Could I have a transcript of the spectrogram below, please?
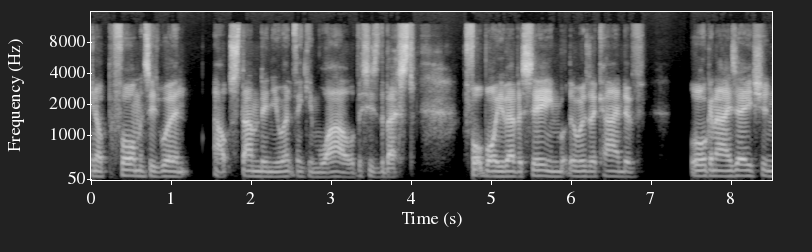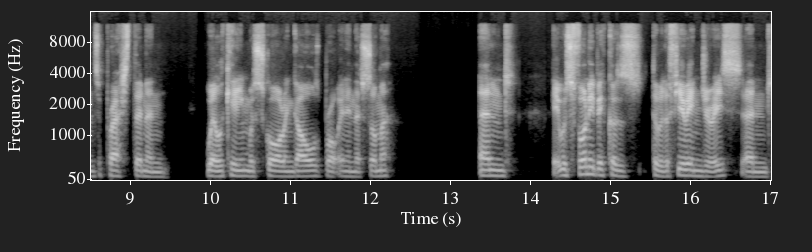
you know, performances weren't outstanding. You weren't thinking, wow, this is the best football you've ever seen. But there was a kind of organisation to Preston, and Will Keane was scoring goals brought in in the summer. And it was funny because there was a few injuries, and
